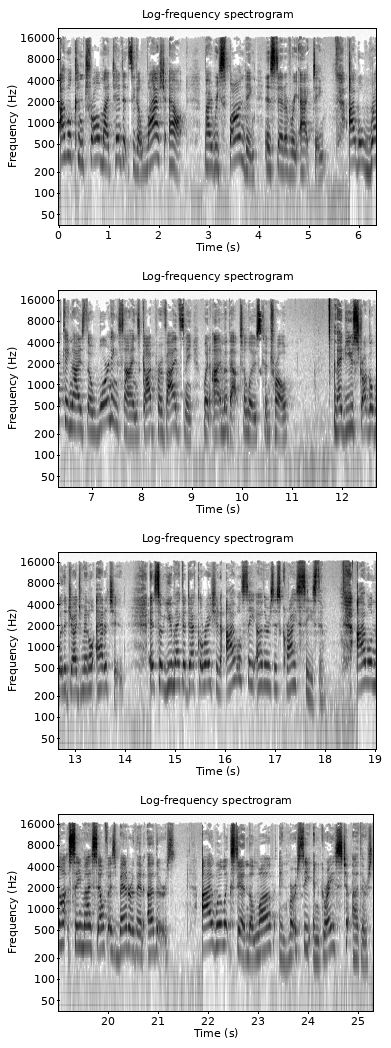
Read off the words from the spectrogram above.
I will control my tendency to lash out by responding instead of reacting. I will recognize the warning signs God provides me when I'm about to lose control. Maybe you struggle with a judgmental attitude. And so you make a declaration I will see others as Christ sees them. I will not see myself as better than others. I will extend the love and mercy and grace to others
